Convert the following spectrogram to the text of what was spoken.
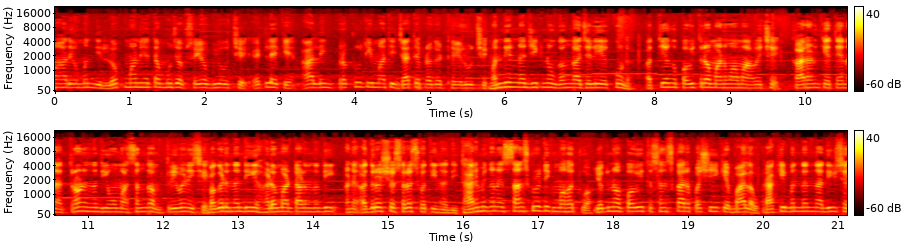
મહાદેવ મંદિર લોકમાન્યતા મુજબ શૈવભ્યું છે એટલે કે આ લિંગ પ્રકૃતિમાંથી જાતે પ્રગટ થયેલું છે. મંદિર નજીકનું ગંગાજલીય કુંડ અત્યંત પવિત્ર માનવામાં આવે છે, કારણ કે તેના ત્રણ નદીઓમાં સંગમ ત્રિવેણી છે. બગડ નદી હડમાટાળુ નદી અને અદ્રશ્ય સરસ્વતી નદી. ધાર્મિક અને સાંસ્કૃતિક મહત્વ યજ્ઞો પવિત્ર સંસ્કાર પછી કે બાલવ. રાખી બંધનના દિવસે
